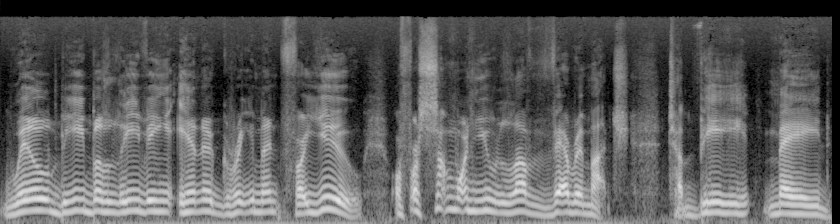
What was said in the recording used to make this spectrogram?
will be believing in agreement for you or for someone you love very much to be made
